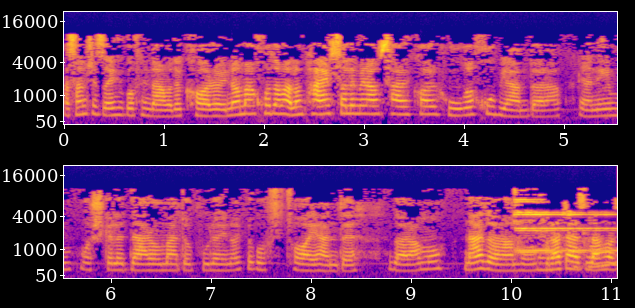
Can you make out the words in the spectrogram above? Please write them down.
مثلا چیزایی که گفتین در مورد کار و اینا من خودم الان پنج ساله میرم سر کار حقوق خوبی هم دارم. یعنی مشکل درآمد و پول و اینا که گفتی تو آینده. دارم و ندارم و صورت از لحاظ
